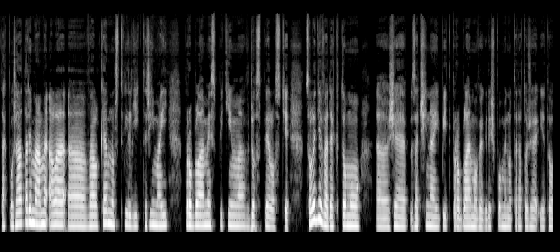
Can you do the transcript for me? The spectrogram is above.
tak pořád tady máme ale uh, velké množství lidí, kteří mají problémy s pitím v dospělosti. Co lidi vede k tomu, Eh, že začínají být problémově, když pominu teda to, že je to,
